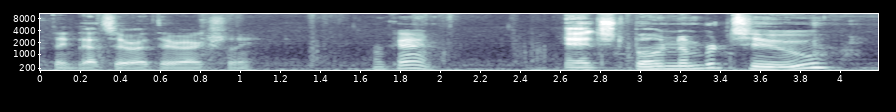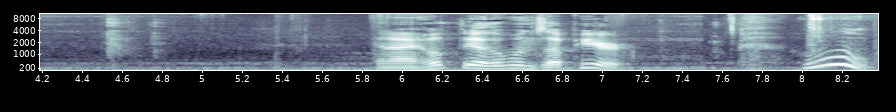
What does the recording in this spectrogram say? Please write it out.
I think that's it right there, actually. Okay. Etched bone number two. And I hope the other one's up here. Ooh!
